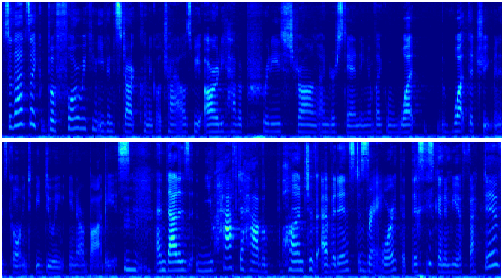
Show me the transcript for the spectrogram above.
so that's like before we can even start clinical trials we already have a pretty strong understanding of like what what the treatment is going to be doing in our bodies Mm-hmm. and that is you have to have a bunch of evidence to Right. support that this is going to be effective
